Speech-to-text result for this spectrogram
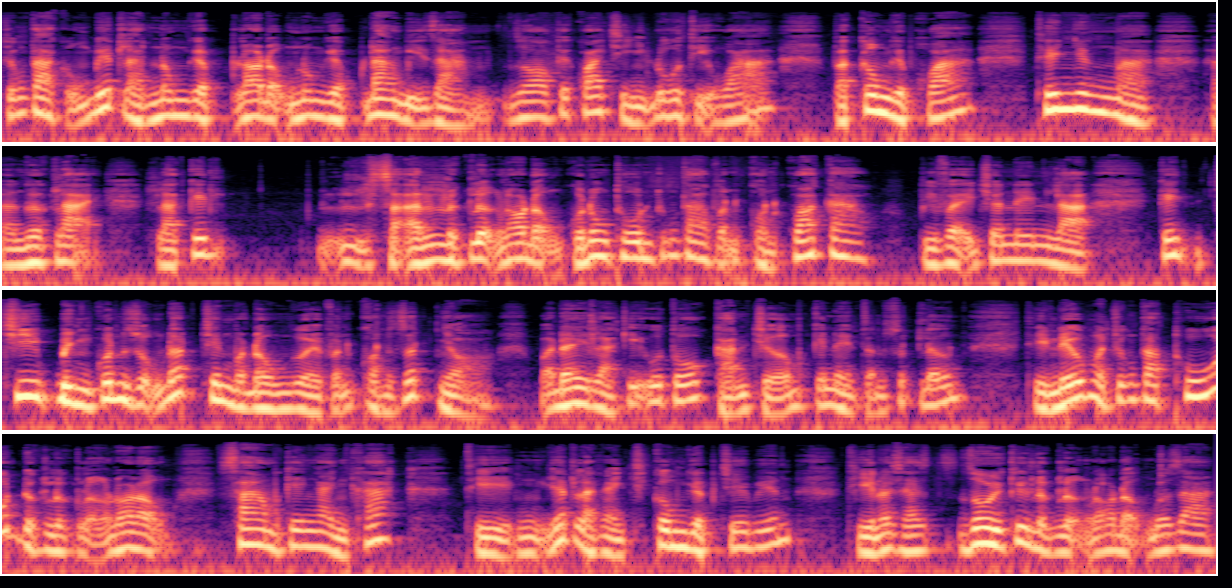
chúng ta cũng biết là nông nghiệp, lao động nông nghiệp đang bị giảm do cái quá trình đô thị hóa và công nghiệp hóa. Thế nhưng mà à, ngược lại là cái lực lượng lao động của nông thôn chúng ta vẫn còn quá cao vì vậy cho nên là cái chi bình quân dụng đất trên một đầu người vẫn còn rất nhỏ và đây là cái yếu tố cản trở một cái nền sản xuất lớn. Thì nếu mà chúng ta thu hút được lực lượng lao động sang một cái ngành khác, thì nhất là ngành công nghiệp chế biến, thì nó sẽ dôi cái lực lượng lao động đó ra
